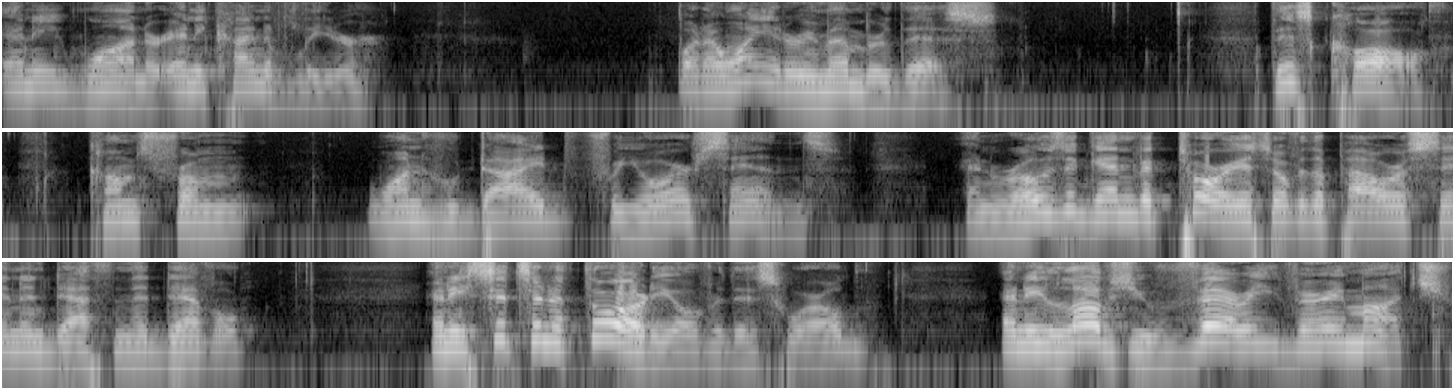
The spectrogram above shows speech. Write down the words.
anyone or any kind of leader. But I want you to remember this this call comes from one who died for your sins and rose again victorious over the power of sin and death and the devil. And he sits in authority over this world, and he loves you very, very much.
